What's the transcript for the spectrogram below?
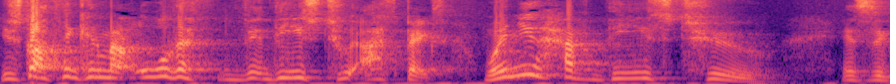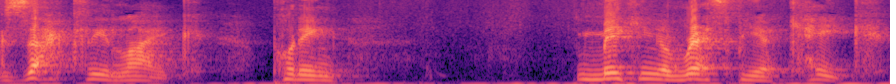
You start thinking about all the, th- these two aspects. When you have these two, it's exactly like putting, making a recipe a cake.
